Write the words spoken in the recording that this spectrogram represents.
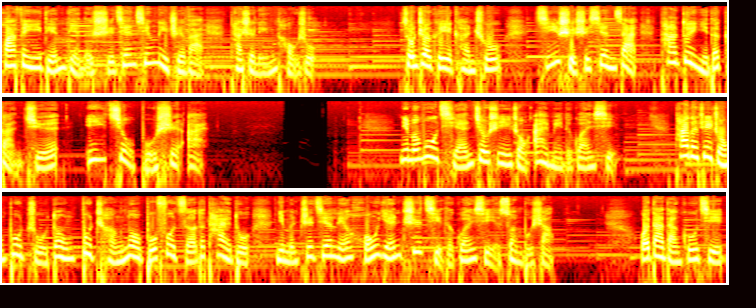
花费一点点的时间精力之外，他是零投入。从这可以看出，即使是现在，他对你的感觉依旧不是爱。你们目前就是一种暧昧的关系。他的这种不主动、不承诺、不负责的态度，你们之间连红颜知己的关系也算不上。我大胆估计，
